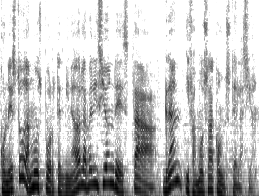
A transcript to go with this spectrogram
Con esto damos por terminada la revisión de esta gran y famosa constelación.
